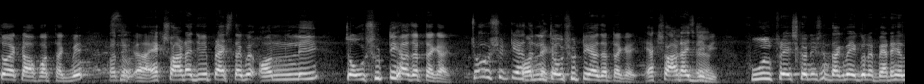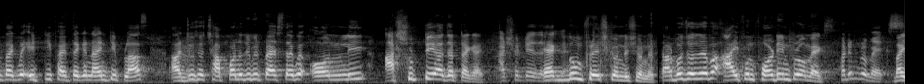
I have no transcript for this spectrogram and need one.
তো একটা অফার থাকবে। একশো আঠাশ জিবি প্রাইস থাকবে অনলি চৌষট্টি হাজার টাকায়। চৌষট্টি হাজার অনলি চৌষট্টি হাজার টাকায় একশো আঠাশ আচ্ছা। জিবি ফুল ফ্রেশ কন্ডিশন থাকবে এগুলো ব্যাটারি হেলথ থাকবে এইটটি ফাইভ থেকে নাইনটি প্লাস আর দুশো ছাপ্পান্ন জিবির প্রাইস থাকবে অনলি আটষট্টি হাজার টাকায়। একদম ফ্রেশ কন্ডিশনে তারপর চলে যাবে iPhone fourteen pro max fourteen pro max ভাই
